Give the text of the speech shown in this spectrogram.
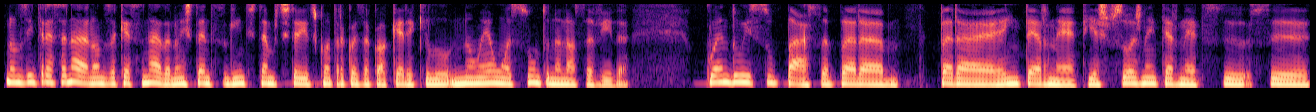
Não nos interessa nada, não nos aquece nada. No instante seguinte estamos distraídos com outra coisa qualquer, aquilo não é um assunto na nossa vida. Quando isso passa para, para a internet e as pessoas na internet se, se,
